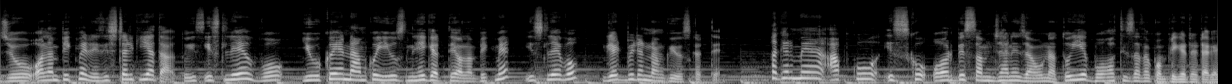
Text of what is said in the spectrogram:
जो ओलंपिक में रजिस्टर किया था तो इस, इसलिए वो यूके नाम को यूज़ नहीं करते ओलंपिक में इसलिए वो ग्रेट ब्रिटेन नाम को यूज़ करते हैं। अगर मैं आपको इसको और भी समझाने जाऊँ ना तो ये बहुत ही ज़्यादा कॉम्प्लिकेटेड है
